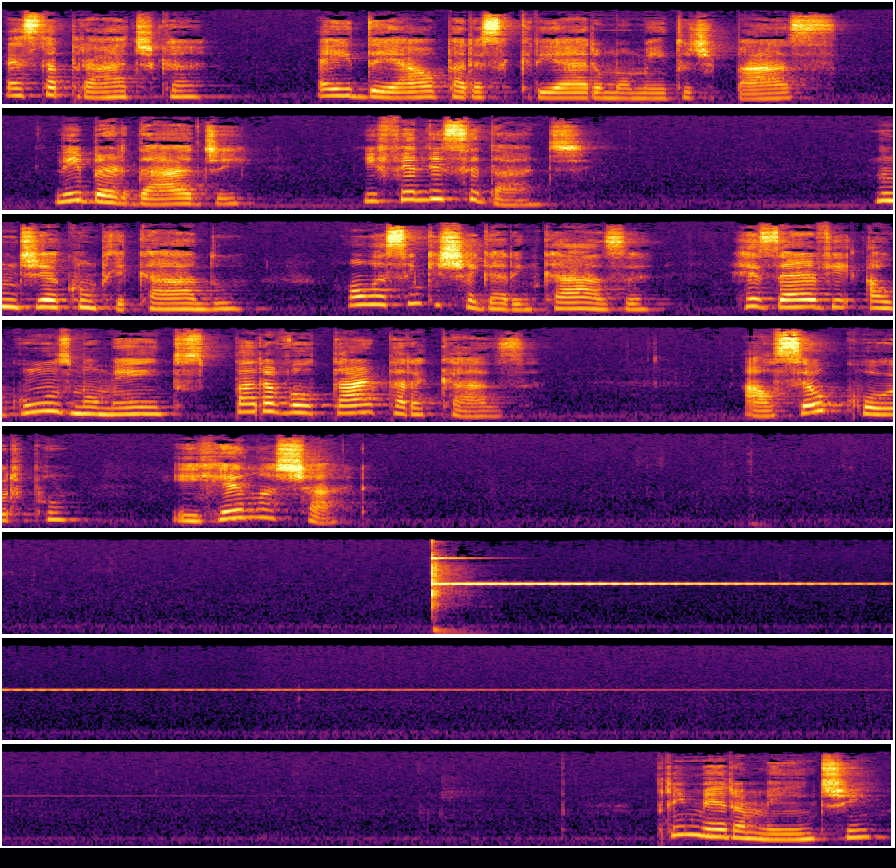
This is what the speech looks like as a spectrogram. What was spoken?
Esta prática é ideal para se criar um momento de paz, liberdade e felicidade. Num dia complicado, ou assim que chegar em casa, reserve alguns momentos para voltar para casa, ao seu corpo e relaxar. Primeiramente,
